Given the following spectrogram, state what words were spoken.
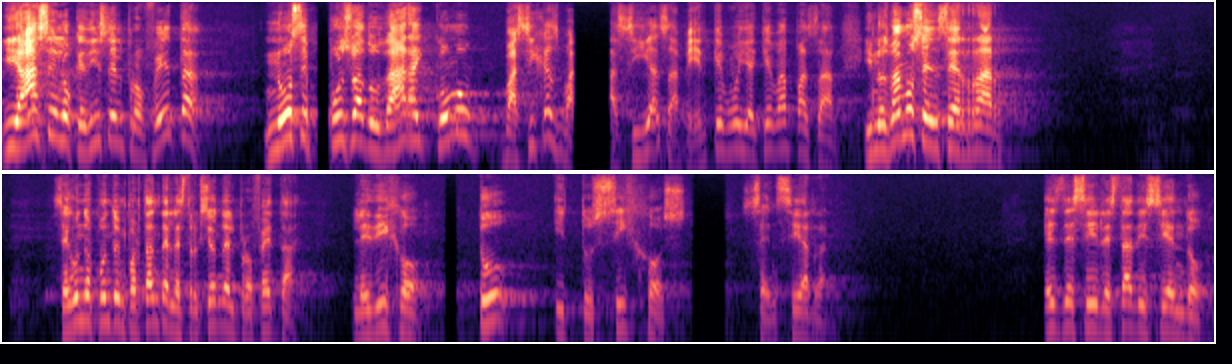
y hace lo que dice el profeta. No se puso a dudar, ay, ¿cómo vasijas vacías? A ver qué voy a, qué va a pasar. Y nos vamos a encerrar. Segundo punto importante en la instrucción del profeta. Le dijo, tú y tus hijos se encierran. Es decir, le está diciendo,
